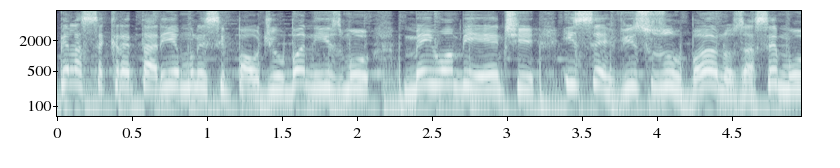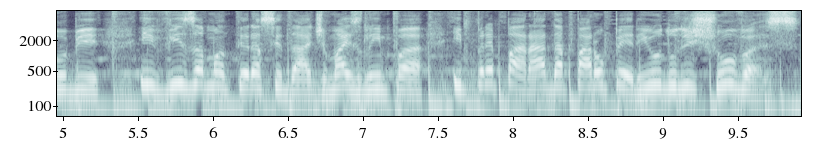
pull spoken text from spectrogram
pela Secretaria Municipal de Urbanismo, Meio Ambiente e Serviços Urbanos, a CEMURB, e visa manter a cidade mais limpa e preparada para o período de chuvas.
